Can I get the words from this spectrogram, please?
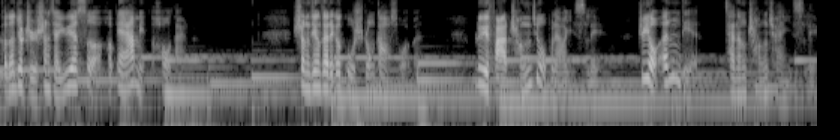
可能就只剩下约瑟和便雅悯的后代了。圣经在这个故事中告诉我们，律法成就不了以色列，只有恩典才能成全以色列。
